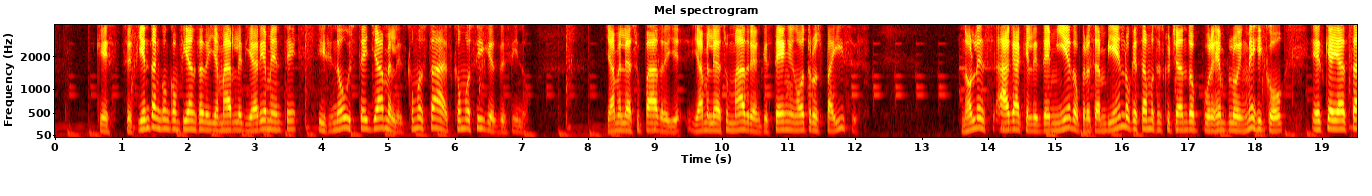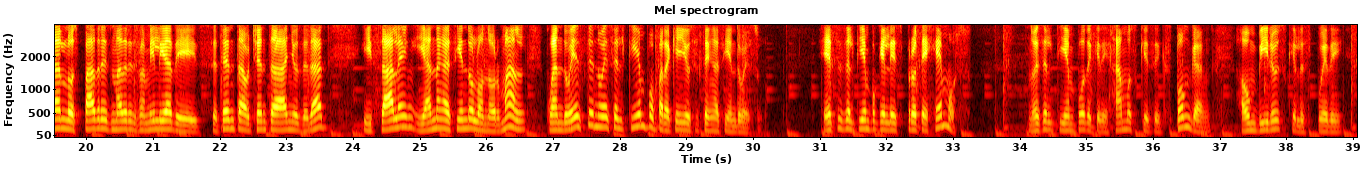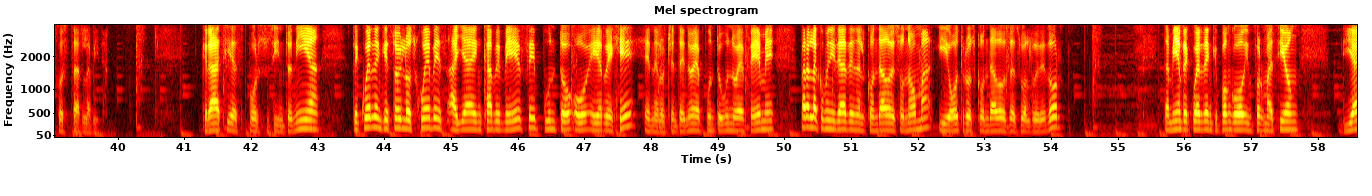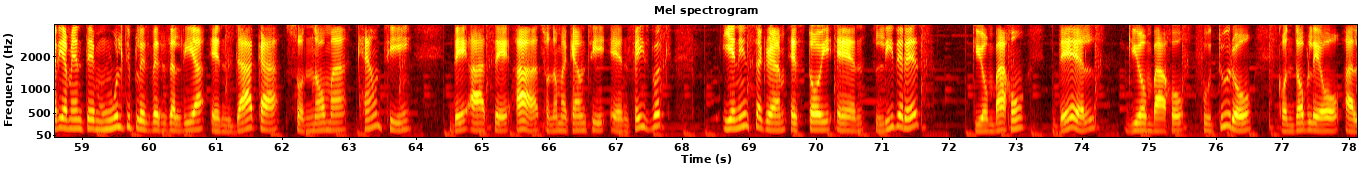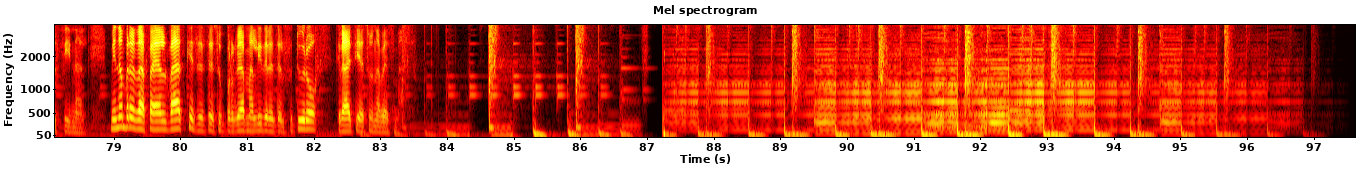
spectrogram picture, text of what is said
que se sientan con confianza de llamarle diariamente y si no, usted llámeles. ¿Cómo estás? ¿Cómo sigues, vecino? Llámele a su padre, llámele a su madre, aunque estén en otros países. No les haga que les dé miedo, pero también lo que estamos escuchando, por ejemplo, en México, es que allá están los padres, madres de familia de 70, 80 años de edad y salen y andan haciendo lo normal cuando este no es el tiempo para que ellos estén haciendo eso. Este es el tiempo que les protegemos. No es el tiempo de que dejamos que se expongan a un virus que les puede costar la vida. Gracias por su sintonía. Recuerden que estoy los jueves allá en kbbf.org en el 89.1 FM para la comunidad en el condado de Sonoma y otros condados a su alrededor. También recuerden que pongo información diariamente, múltiples veces al día en DACA, Sonoma County, D-A-C-A, Sonoma County en Facebook. Y en Instagram estoy en líderes, guion bajo, del guion bajo futuro con doble O al final. Mi nombre es Rafael Vázquez, este es su programa Líderes del Futuro. Gracias una vez más.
